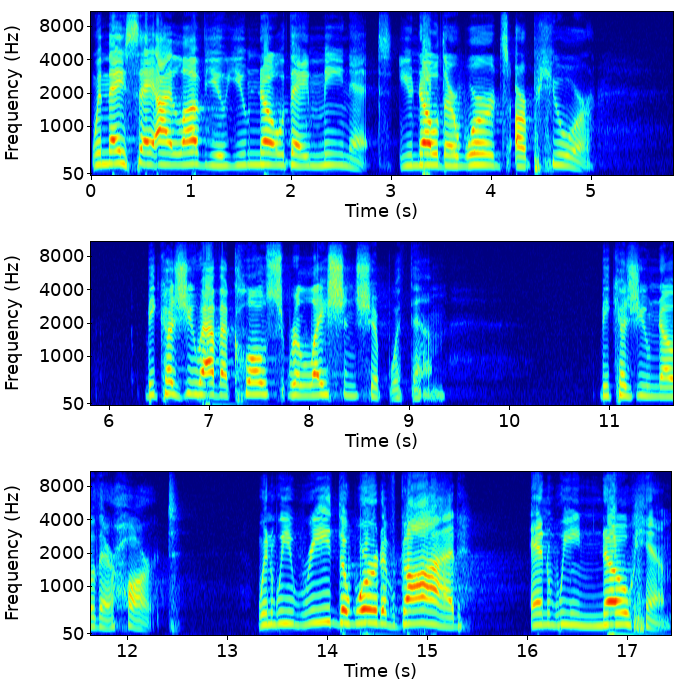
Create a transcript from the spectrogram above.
When they say, I love you, you know they mean it. You know their words are pure because you have a close relationship with them because you know their heart. When we read the Word of God and we know Him,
